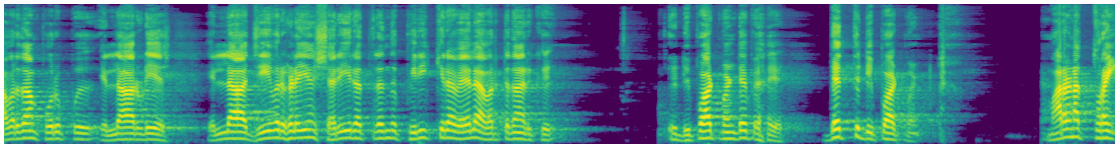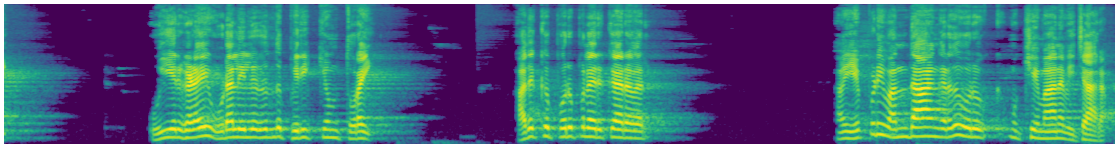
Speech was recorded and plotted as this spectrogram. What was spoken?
அவர் தான் பொறுப்பு. எல்லாருடைய எல்லா ஜீவர்களையும் சரீரத்திலேருந்து பிரிக்கிற வேலை அவர்கிட்ட தான் இருக்குது டிபார்ட்மெண்ட்டே டெத் டிபார்ட்மெண்ட் மரணத்துறை. உயிர்களை உடலிலிருந்து பிரிக்கும் துறை. அதுக்கு பொறுப்பில் இருக்கார் அவர். அவன் எப்படி வந்தாங்கிறது ஒரு முக்கியமான விசாரம்.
